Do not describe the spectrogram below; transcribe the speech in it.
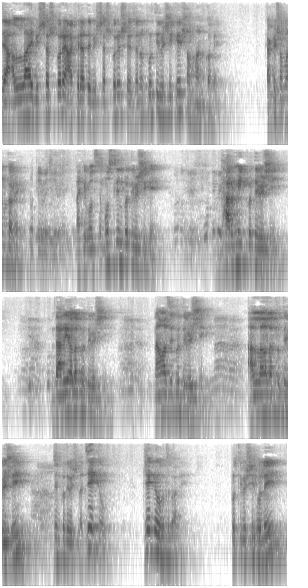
আল্লাহ বিশ্বাস করে আখেরাতে বিশ্বাস করে সে যেন প্রতিবেশীকে সম্মান করে। কাকে সম্মান করে? নাকি বলছে মুসলিম প্রতিবেশীকে? ধার্মিক প্রতিবেশী? দাড়িওয়ালা প্রতিবেশী? নামাজি প্রতিবেশী? আল্লাহওয়ালা প্রতিবেশী? মুসলিম প্রতিবেশী না যে কেউ। যে কেউ হতে পারে। প্রতিবেশী হলেই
